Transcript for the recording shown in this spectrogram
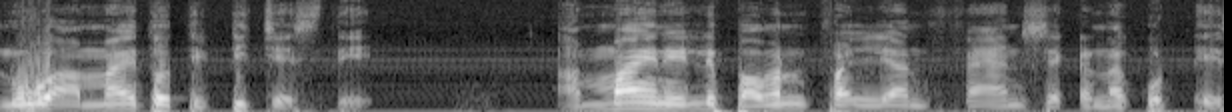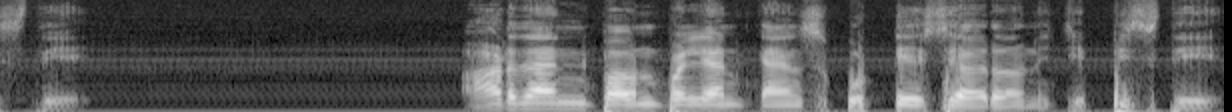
నువ్వు ఆ అమ్మాయితో తిట్టిచ్చేస్తే అమ్మాయిని వెళ్ళి పవన్ కళ్యాణ్ ఫ్యాన్స్ ఎక్కడన్నా కొట్టేస్తే ఆడదాన్ని పవన్ కళ్యాణ్ ఫ్యాన్స్ కొట్టేశారు అని చెప్పిస్తే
